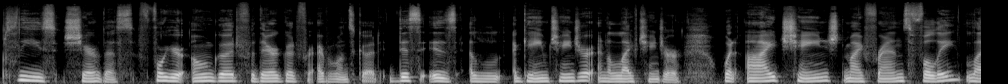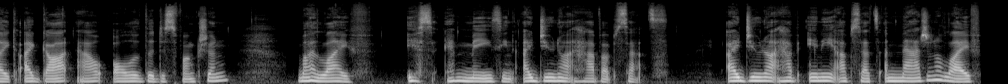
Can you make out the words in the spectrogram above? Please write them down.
Please share this for your own good, for their good, for everyone's good. This is a, a, game changer and a life changer. When I changed my friends fully, like I got out all of the dysfunction, my life is amazing. I do not have upsets. I do not have any upsets. Imagine a life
